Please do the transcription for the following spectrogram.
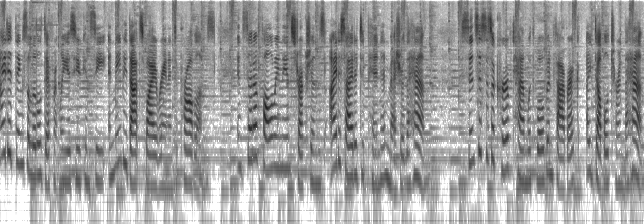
I did things a little differently as you can see and maybe that's why I ran into problems. Instead of following the instructions, I decided to pin and measure the hem. Since this is a curved hem with woven fabric, I double turned the hem.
